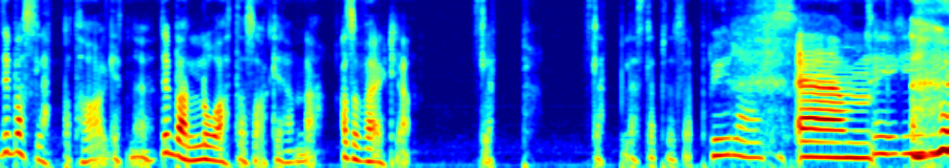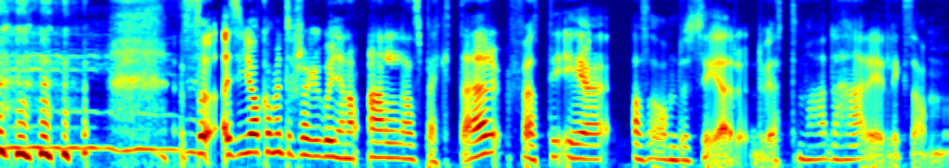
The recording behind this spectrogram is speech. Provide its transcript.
det är bara släppa taget nu. Det är bara låta saker hända. Alltså verkligen. Släpp. Släpp, släpp, släpp. släpp. Relax. Take it så, alltså, jag kommer inte försöka gå igenom alla aspekter. För att det är, alltså om du ser, du vet, det här är liksom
